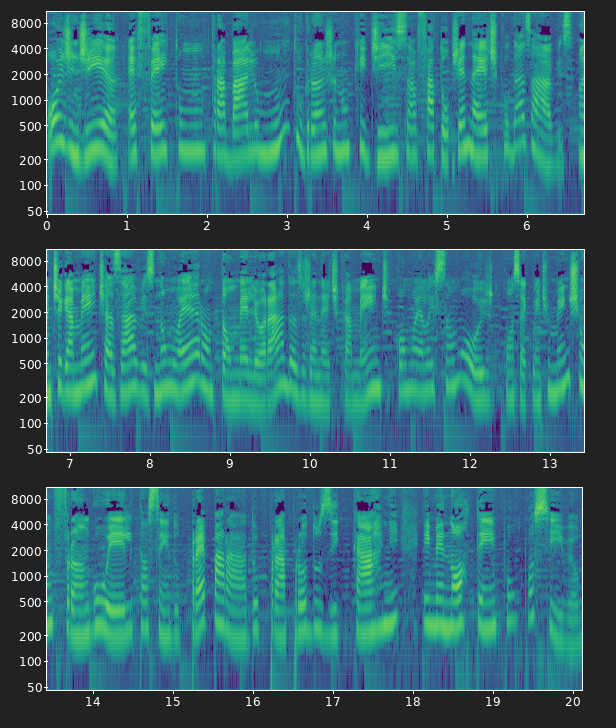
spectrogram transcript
Hoje em dia é feito um trabalho muito grande no que diz a fator genético das aves. Antigamente as aves não eram tão melhoradas geneticamente como elas são hoje. Consequentemente, um frango ele está sendo preparado para produzir carne em menor tempo possível.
